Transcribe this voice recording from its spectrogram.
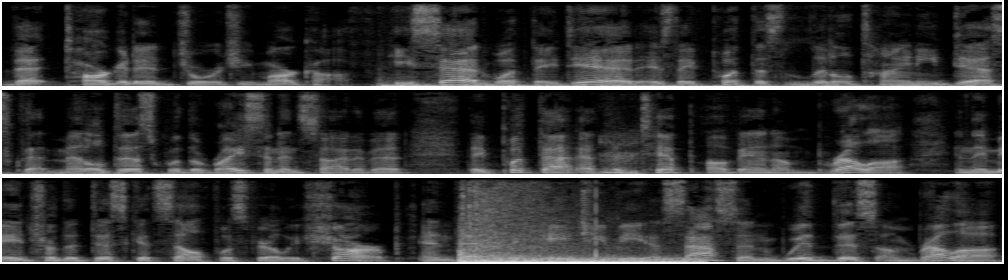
that targeted Georgy Markov. He said what they did is they put this little tiny disc, that metal disc with the ricin inside of it, they put that at the hmm. tip of an umbrella, and they made sure the disc itself was fairly sharp. And then the KGB assassin with this umbrella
